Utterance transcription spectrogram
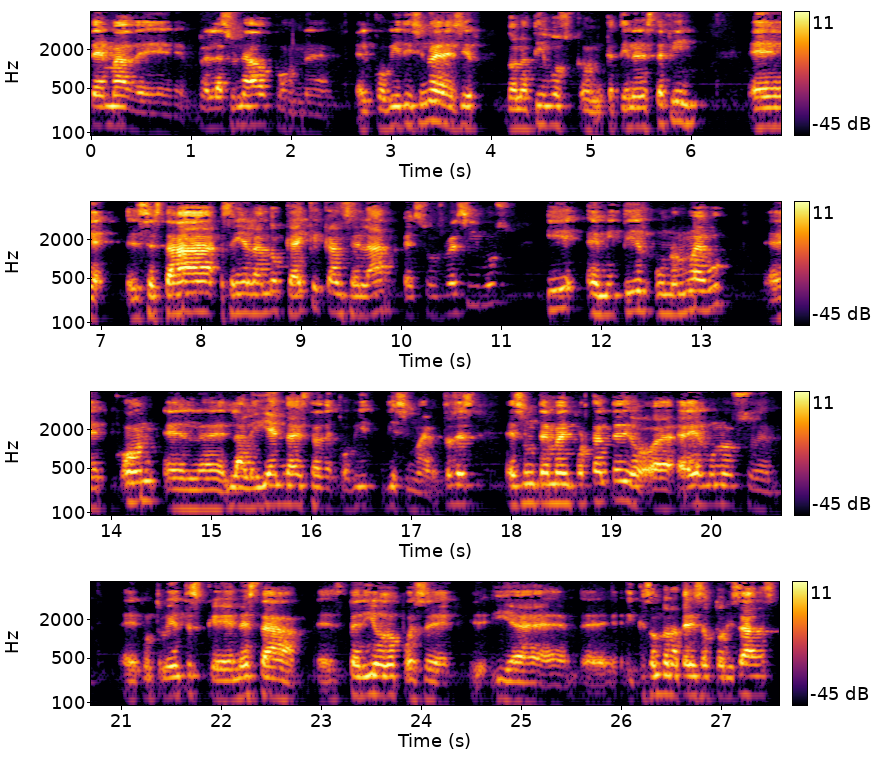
tema de, relacionado con eh, el COVID-19, es decir, donativos con, que tienen este fin, eh, se está señalando que hay que cancelar esos recibos y emitir uno nuevo eh, con eh, la leyenda esta de COVID-19. Entonces, es un tema importante, digo, hay algunos contribuyentes que en este periodo, pues, y, que son donatarias autorizadas,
